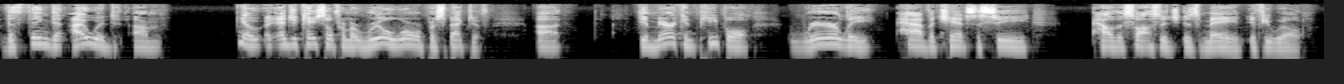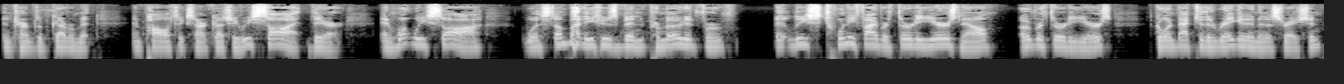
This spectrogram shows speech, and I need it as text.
the thing that I would, um, you know, educational from a real world perspective. Uh, the American people rarely have a chance to see how the sausage is made, if you will, in terms of government and politics in our country. We saw it there. And what we saw was somebody who's been promoted for at least 25 or 30 years now, over 30 years, going back to the Reagan administration.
